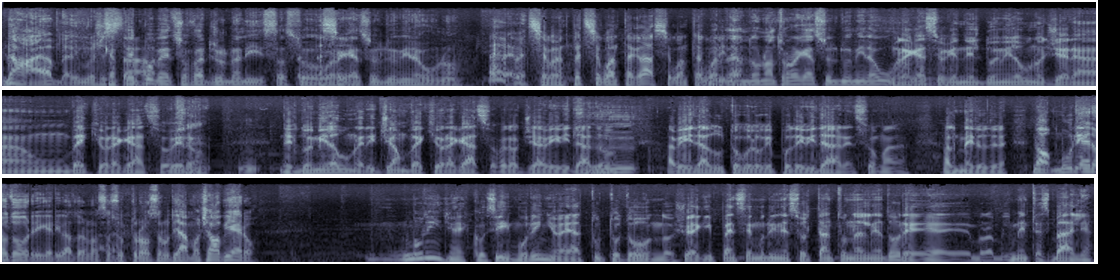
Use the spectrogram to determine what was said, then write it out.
Dai, vabbè, invece che a tempo perso fa giornalista, sto eh, sì. ragazzo del 2001. Eh, beh, pensa, pensa quanta classe, quanta Sto qualità. guardando un altro ragazzo del 2001. Un ragazzo che nel 2001 già era un vecchio ragazzo, vero? Sì. Nel 2001 eri già un vecchio ragazzo, però già avevi dato, sì. avevi dato tutto quello che potevi dare, insomma, al meglio delle... No, Murino... Piero Torri che è arrivato nella nostra struttura, lo salutiamo. Ciao Piero. Mourinho è così, Mourinho è a tutto tondo, cioè chi pensa che Mourinho è soltanto un allenatore eh, probabilmente sbaglia.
